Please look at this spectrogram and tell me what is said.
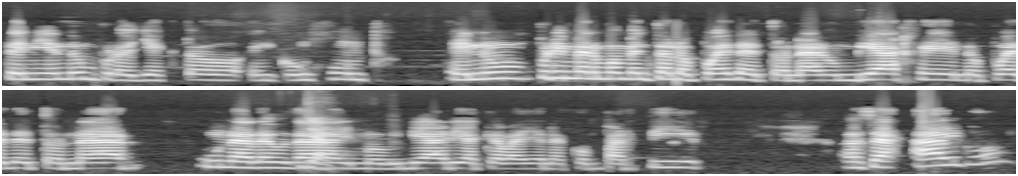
teniendo un proyecto en conjunto. En un primer momento lo puede detonar un viaje, lo puede detonar una deuda inmobiliaria que vayan a compartir. O sea, algo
